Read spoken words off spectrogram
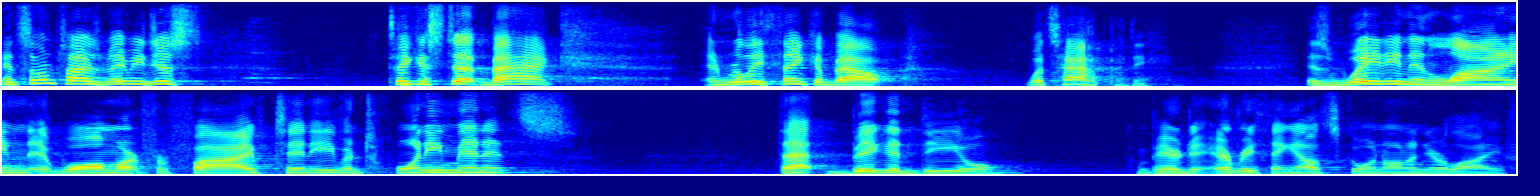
And sometimes maybe just take a step back and really think about what's happening. Is waiting in line at Walmart for 5, 10, even 20 minutes that big a deal compared to everything else going on in your life?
